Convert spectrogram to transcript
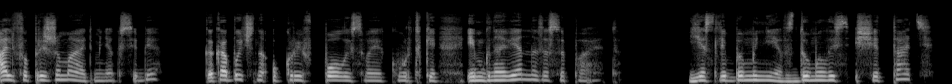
Альфа прижимает меня к себе, как обычно укрыв полы своей куртки, и мгновенно засыпает. Если бы мне вздумалось считать,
